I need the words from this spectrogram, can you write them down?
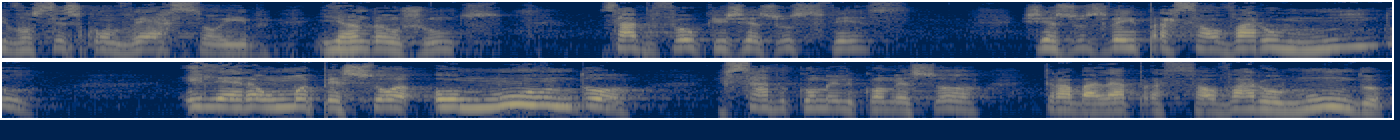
que vocês conversam e, e andam juntos. Sabe, foi o que Jesus fez. Jesus veio para salvar o mundo. Ele era uma pessoa, o mundo. E sabe como ele começou a trabalhar para salvar o mundo?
